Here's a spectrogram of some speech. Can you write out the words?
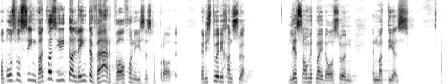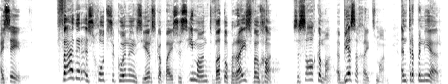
Want ons wil sien wat was hierdie talente werd waarvan Jesus gepraat het. Nou die storie gaan so. Lees saam met my daarso in in Matteus. Hy sê: "Verder is God se koningsheerskappy soos iemand wat op reis wou gaan. Dis 'n sakeman, 'n besigheidsman, entrepreneur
